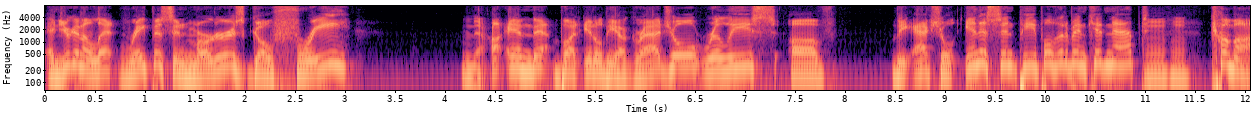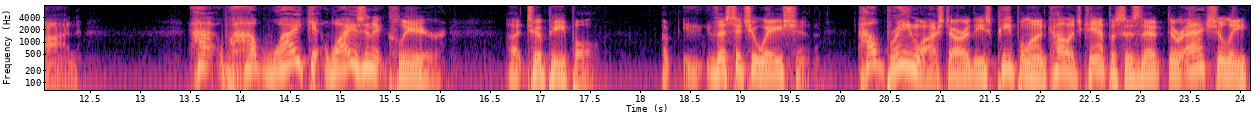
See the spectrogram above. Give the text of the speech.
And you're going to let rapists and murderers go free? No. Uh, and that, but it'll be a gradual release of the actual innocent people that have been kidnapped. Come on, how, how, why can, why isn't it clear uh, to people uh, the situation? How brainwashed are these people on college campuses that they're actually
